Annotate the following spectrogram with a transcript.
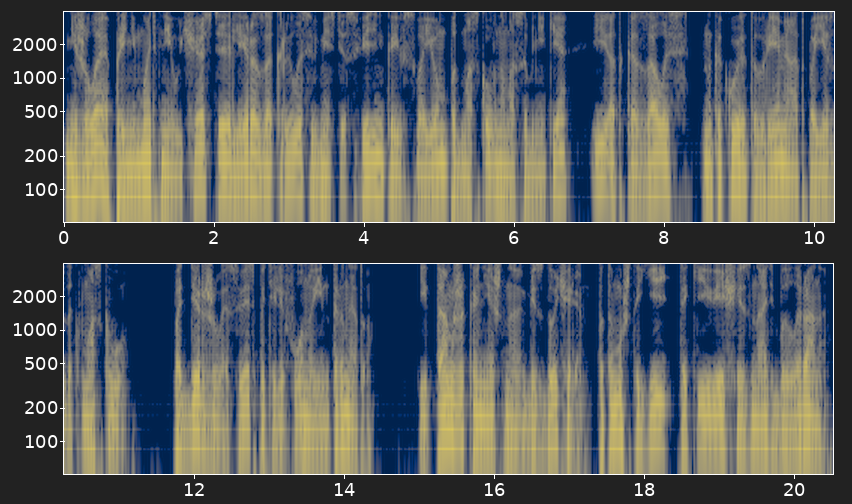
Не желая принимать в ней участие, Лера закрылась вместе с Феденькой в своем подмосковном особняке и отказалась на какое-то время от поездок в Москву, поддерживая связь по телефону и интернету. И там же, конечно, без дочери, потому что ей такие вещи знать было рано.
